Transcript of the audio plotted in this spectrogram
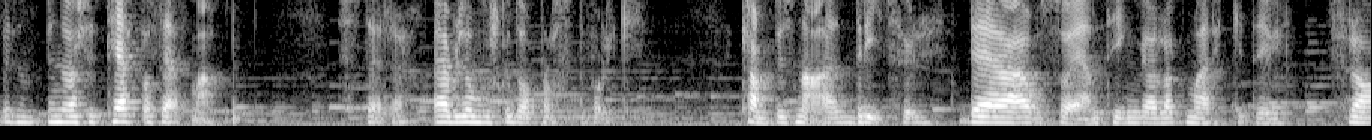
Liksom, universitet, da ser jeg for meg større. Jeg blir sånn Hvor skal du ha plass til folk? Campusen er dritfull. Det er også en ting vi har lagt merke til fra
